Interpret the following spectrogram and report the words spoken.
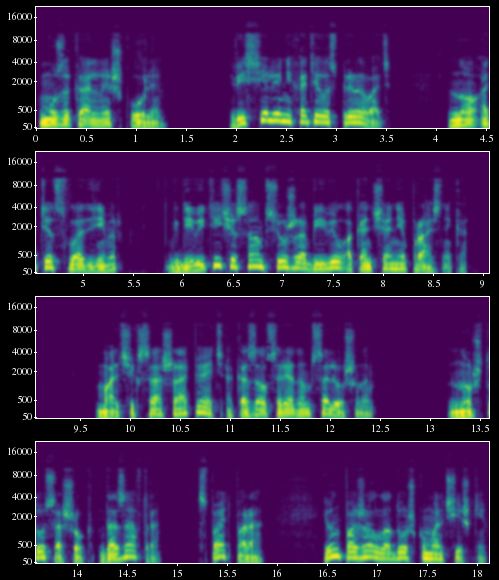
в музыкальной школе. Веселье не хотелось прерывать, но отец Владимир к девяти часам все же объявил окончание праздника. Мальчик Саша опять оказался рядом с Алешиным. «Ну что, Сашок, до завтра. Спать пора». И он пожал ладошку мальчишки.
